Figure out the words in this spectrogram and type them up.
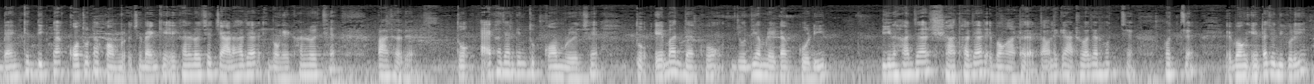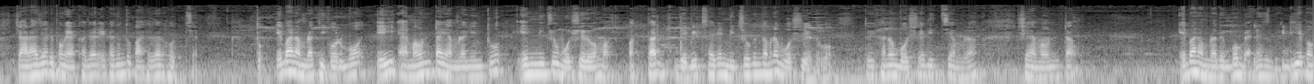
ব্যাংকের দিকটা কতটা কম রয়েছে? ব্যাংকে এখানে রয়েছে চার হাজার এবং এখানে রয়েছে পাঁচ হাজার। তো এক হাজার কিন্তু কম রয়েছে। তো এবার দেখো, যদি আমরা এটা করি, তিন হাজার, সাত হাজার এবং আট হাজার, তাহলে কি আঠেরো হাজার হচ্ছে? হচ্ছে। এবং এটা যদি করি, চার হাজার এবং এক হাজার, এটা কিন্তু পাঁচ হাজার হচ্ছে। তো এবার আমরা কি করব? এই অ্যামাউন্টটাই আমরা কিন্তু এর নিচেও বসিয়ে দেবো, অর্থাৎ ডেবিট সাইডের নিচেও কিন্তু আমরা বসিয়ে দেবো। তো এখানেও বসিয়ে দিচ্ছি আমরা সেই অ্যামাউন্টটা এবার আমরা দেখব ব্যালেন্স বিডি এবং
